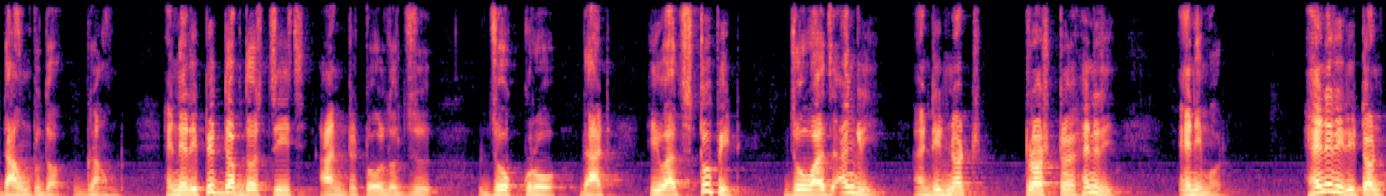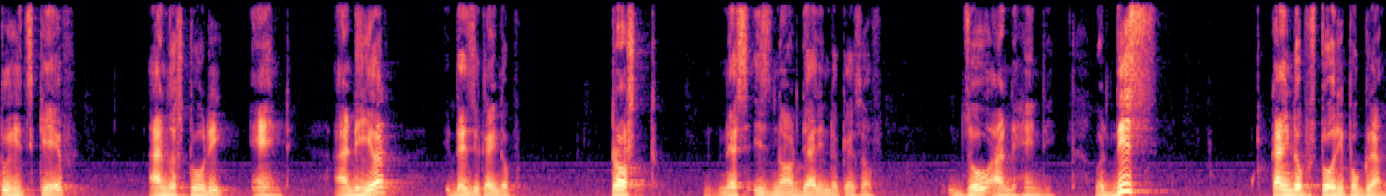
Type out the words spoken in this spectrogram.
down to the ground. Henry picked up the cheese and told the Joe Crow that he was stupid. Joe was angry and did not trust Henry anymore. Henry returned to his cave and the story end. And here there is a kind of trustness is not there in the case of Joe and Henry, but this kind of story program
